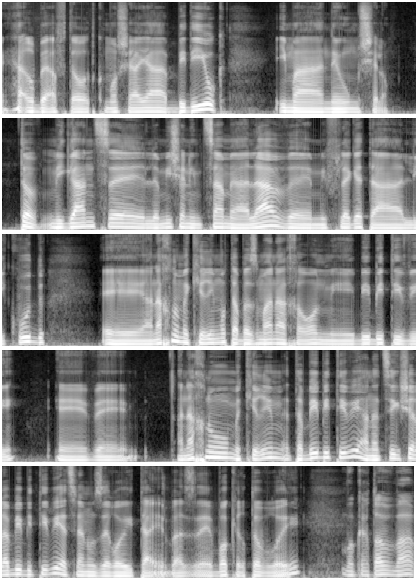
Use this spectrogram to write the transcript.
הרבה הפתעות, כמו שהיה בדיוק עם הנאום שלו. טוב, מגנץ למי שנמצא מעליו, מפלגת הליכוד, אנחנו מכירים אותה בזמן האחרון מ-BBTV, ואנחנו מכירים את ה-BBTV, הנציג של ה-BBTV אצלנו זה רועי טייב, אז בוקר טוב רועי. בוקר טוב, בר.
